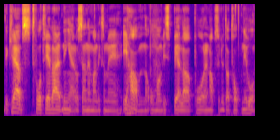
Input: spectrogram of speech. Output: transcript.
det krävs två, tre värvningar och sen är man liksom i, i hamn om man vill spela på den absoluta toppnivån.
